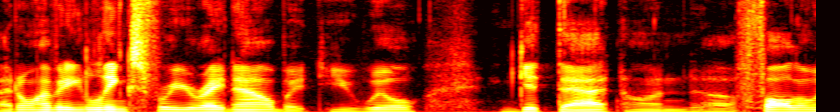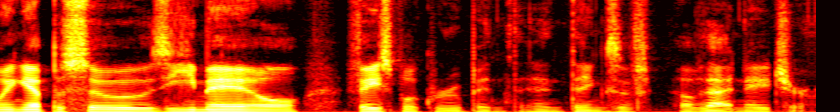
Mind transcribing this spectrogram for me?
I don't have any links for you right now, but you will get that on uh, following episodes, email, Facebook group, and, and things of, of that nature.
